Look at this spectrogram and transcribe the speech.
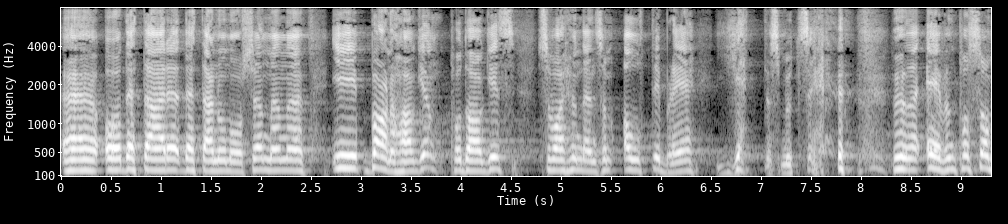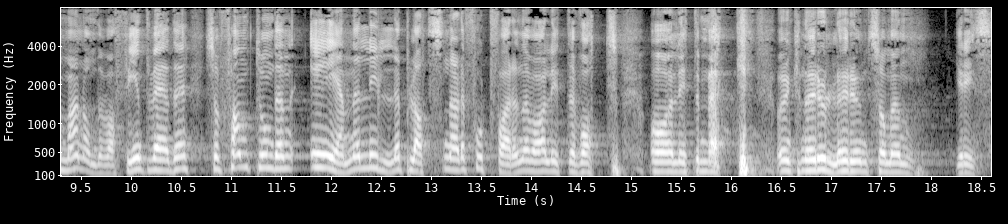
Eh, og dette er, dette er, noen år siden. Men eh, i barnehagen, på dagis, så var hun den som alltid ble jettesmutsig. Even på sommeren, om det var fint veder, så fant hun den ene lille plassen der det fortfarande var litt vått og litt møkk. Og hun kunne rulle rundt som en gris.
